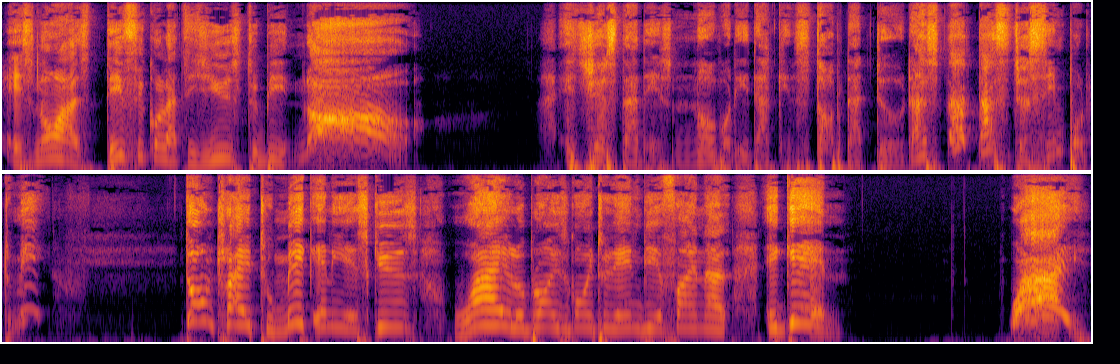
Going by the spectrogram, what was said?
is not as difficult as it used to be. No! It's just that there's nobody that can stop that dude. That's that that's just simple to me. Don't try to make any excuse why LeBron is going to the NBA final again. Why?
